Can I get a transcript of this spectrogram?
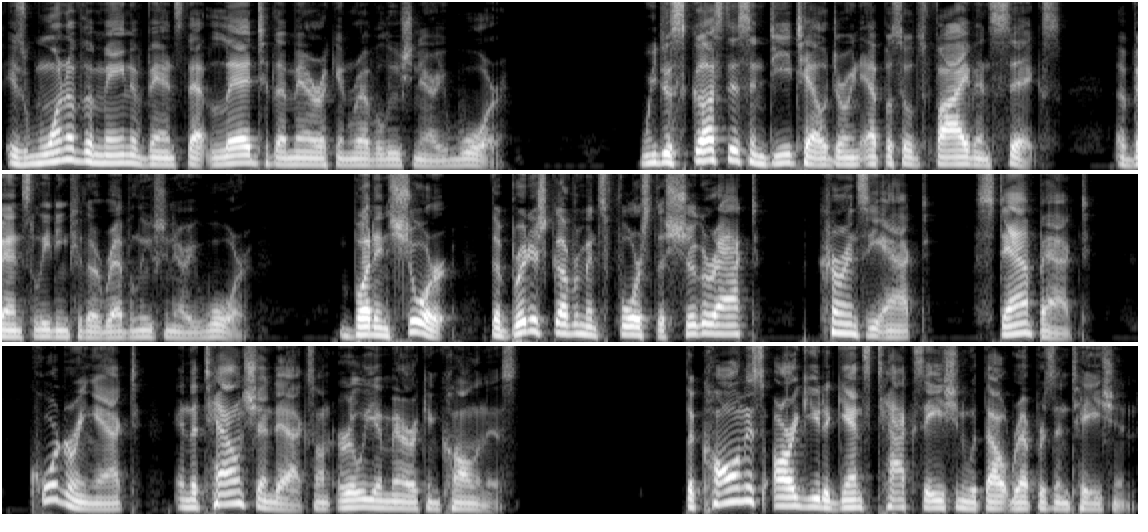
is one of the main events that led to the American Revolutionary War. We discussed this in detail during episodes 5 and 6, events leading to the Revolutionary War. But in short, the British governments forced the Sugar Act, Currency Act, Stamp Act, Quartering Act, and the Townshend Acts on early American colonists. The colonists argued against taxation without representation,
